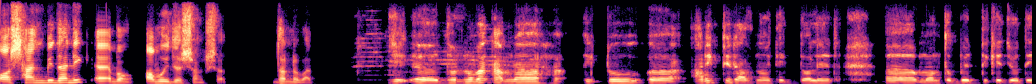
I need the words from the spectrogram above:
অসাংবিধানিক এবং অবৈধ সংসদ। ধন্যবাদ। জি, ধন্যবাদ। আমরা একটু আরেকটি রাজনৈতিক দলের আ মন্তব্যের দিকে যদি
